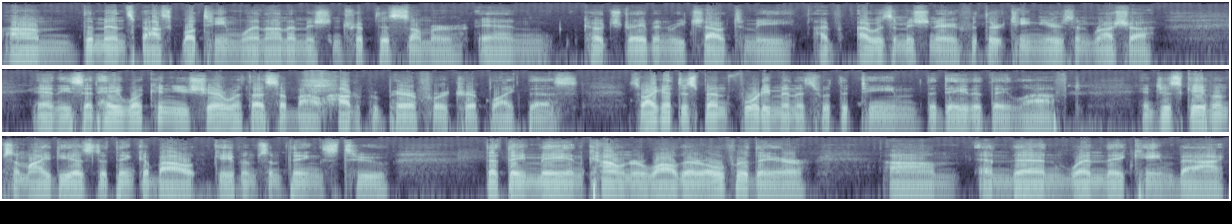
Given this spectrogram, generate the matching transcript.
um, the men's basketball team went on a mission trip this summer, and Coach Draben reached out to me. I've, I was a missionary for 13 years in Russia, and he said, Hey, what can you share with us about how to prepare for a trip like this? So I got to spend 40 minutes with the team the day that they left and just gave them some ideas to think about, gave them some things to that they may encounter while they're over there um, and then when they came back,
